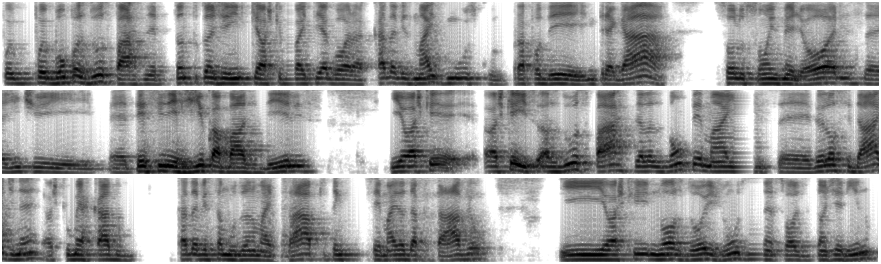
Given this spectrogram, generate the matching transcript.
foi, foi bom para as duas partes, né? Tanto para o Tangerine, que eu acho que vai ter agora cada vez mais músculo para poder entregar soluções melhores, a gente é, ter sinergia com a base deles. E eu acho que eu acho que é isso. As duas partes elas vão ter mais é, velocidade, né? Eu acho que o mercado cada vez está mudando mais rápido, tem que ser mais adaptável. E eu acho que nós dois juntos, né, Sólidos e Tangerino,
